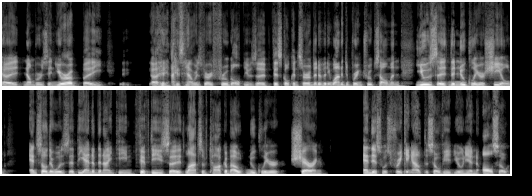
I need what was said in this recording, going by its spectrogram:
uh, numbers in Europe. Uh, Eisenhower was very frugal. He was a fiscal conservative, and he wanted to bring troops home and use the nuclear shield. And so there was, at the end of the 1950s, lots of talk about nuclear sharing. And this was freaking out the Soviet Union also.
